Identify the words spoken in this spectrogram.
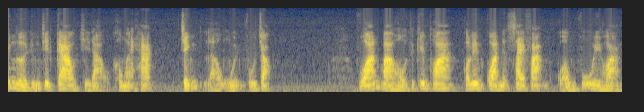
nhưng người đứng trên cao chỉ đạo không ai khác chính là ông Nguyễn Phú Trọng. Vụ án bà Hồ Thị Kim Thoa có liên quan đến sai phạm của ông Vũ Huy Hoàng,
